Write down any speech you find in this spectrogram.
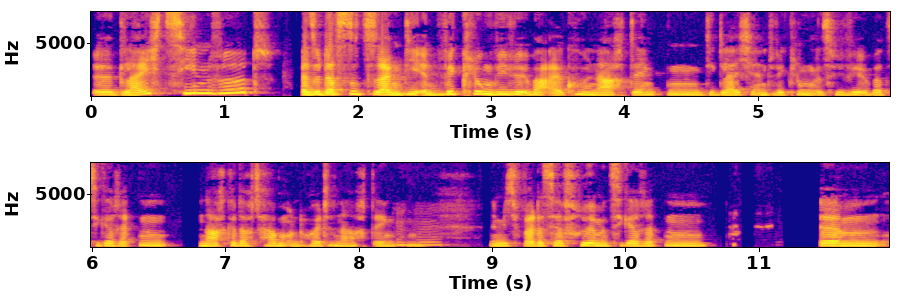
äh, gleichziehen wird. Also dass sozusagen die Entwicklung, wie wir über Alkohol nachdenken, die gleiche Entwicklung ist, wie wir über Zigaretten nachgedacht haben und heute nachdenken. Mhm. Nämlich war das ja früher mit Zigaretten, ähm,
